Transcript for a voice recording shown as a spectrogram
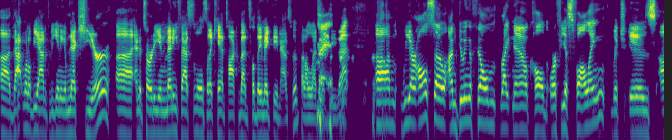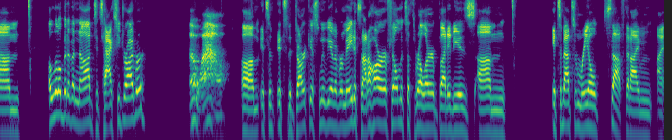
Uh, that one will be out at the beginning of next year, uh, and it's already in many festivals that I can't talk about until they make the announcement. But I'll let them do that. Um, we are also. I'm doing a film right now called Orpheus Falling, which is um, a little bit of a nod to Taxi Driver. Oh wow! Um, it's a it's the darkest movie I've ever made. It's not a horror film; it's a thriller, but it is. Um, it's about some real stuff that I'm I,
